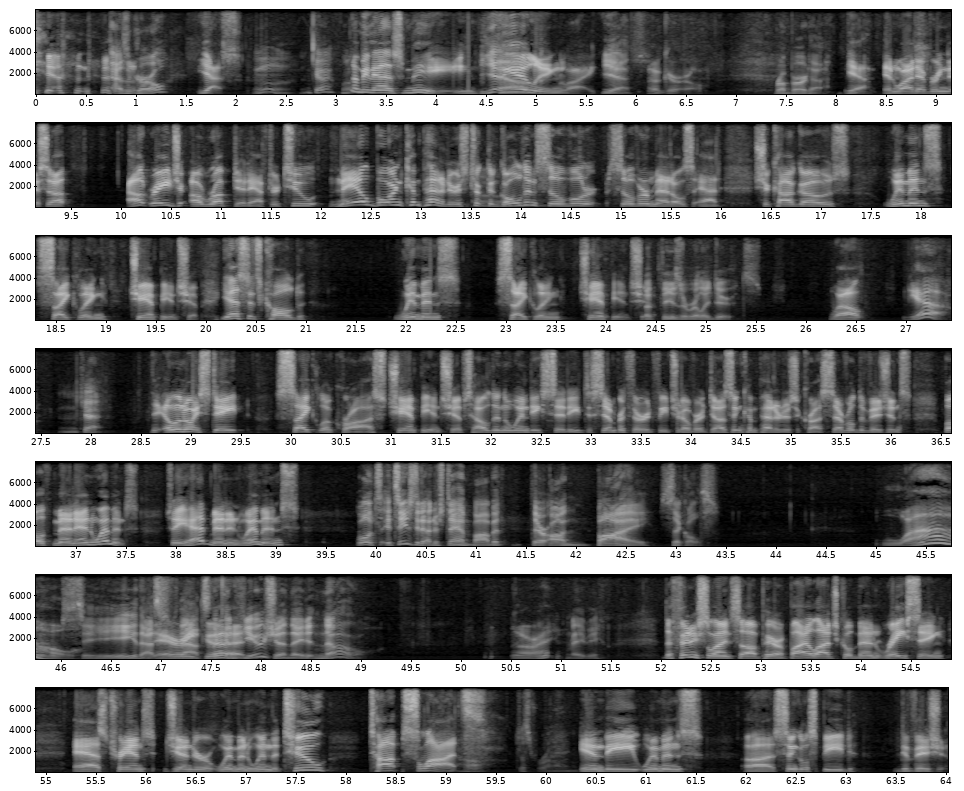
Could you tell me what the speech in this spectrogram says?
yeah. As a girl? Yes. Hmm. Okay. Well, I mean, as me, Yeah, feeling like yes. a girl. Roberta. Yeah. And why'd I bring this up? Outrage erupted after two male-born competitors took the oh, gold and silver silver medals at Chicago's Women's Cycling Championship. Yes, it's called Women's Cycling Championship. But these are really dudes. Well, yeah. Okay. The Illinois State Cyclocross Championships held in the Windy City December 3rd featured over a dozen competitors across several divisions, both men and women's. So you had men and women's. Well, it's it's easy to understand, Bob. It, they're on bicycles. Wow. See, that's Very that's good. the confusion. They didn't know. All right. Maybe. The finish line saw a pair of biological men racing as transgender women win the two top slots wrong. In the women's uh, single speed division.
